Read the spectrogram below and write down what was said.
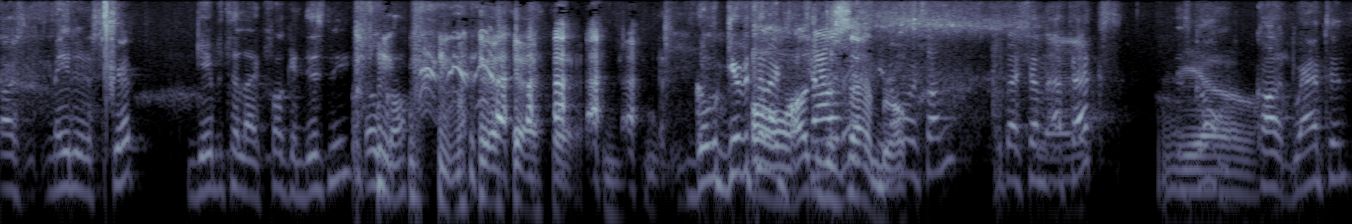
our, made it a script, gave it to like fucking Disney, they'll go. Go give it to Oh, like 100%, Childish, you know, bro. or something. Put that shit on the FX. Let's go. Yo. Call it Brampton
